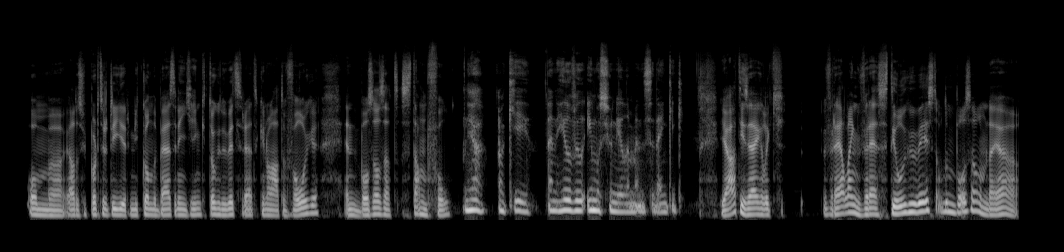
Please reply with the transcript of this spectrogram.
om eh, ja, de supporters die er niet konden bij zijn in Genk toch de wedstrijd te kunnen laten volgen. En Bosel zat stampvol. Ja, oké. En heel veel emotionele mensen, denk ik. Ja, het is eigenlijk vrij lang vrij stil geweest op de Bosel, omdat ja,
